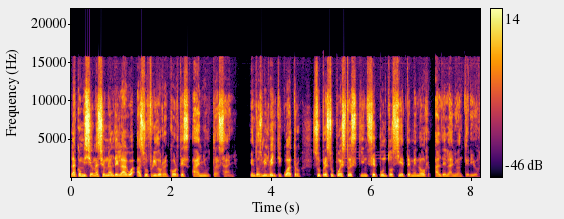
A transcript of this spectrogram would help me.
La Comisión Nacional del Agua ha sufrido recortes año tras año. En 2024, su presupuesto es 15.7 menor al del año anterior.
